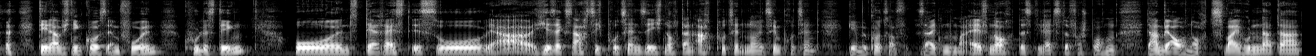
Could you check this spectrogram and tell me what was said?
den habe ich den Kurs empfohlen. Cooles Ding. Und der Rest ist so, ja, hier 86% sehe ich noch, dann 8%, 19%. Gehen wir kurz auf Seite Nummer 11 noch, das ist die letzte versprochen. Da haben wir auch noch 200er,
